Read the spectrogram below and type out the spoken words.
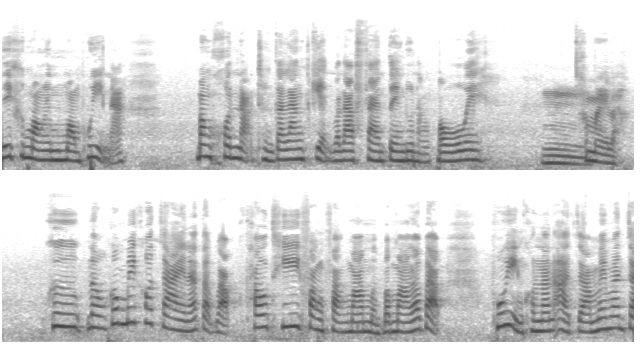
นี่คือมองในมุมมองผู้หญิงนะบางคนอะถึงกำลังเกลียดเวลาแฟนตัวเองดูหนังโป๊เว้ยอืมทำไมล่ะ คือเราก็ไม่เข้าใจนะ แต่แบบเท่าที่ฟังฟังมาเหมือนประมาณว่าแบบ ผู้หญิงคนนั้นอาจจะไม่มั่นใจ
